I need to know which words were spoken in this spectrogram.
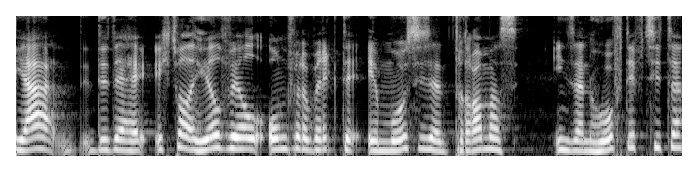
ja, dat hij echt wel heel veel onverwerkte emoties en trauma's in zijn hoofd heeft zitten.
